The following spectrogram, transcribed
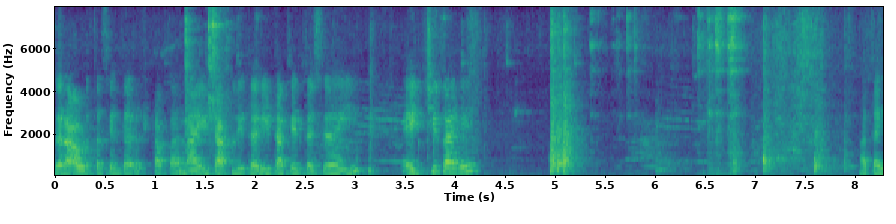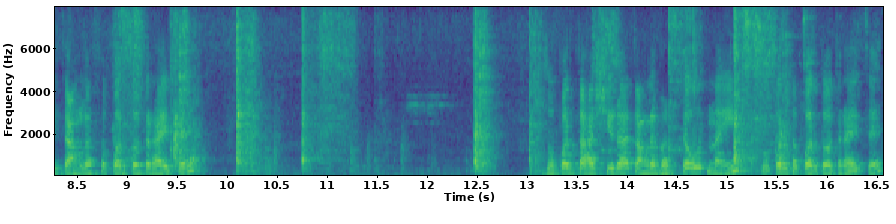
जर आवडत असेल तरच टाका नाही टाकली तरी टाकेल तसंही. ऐच्छिक आहे. आता हे चांगलं असं परतवत राहायचं आहे जोपर्यंत हा शिरा चांगला घट्ट होत नाही तोपर्यंत परतवत राहायचं आहे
